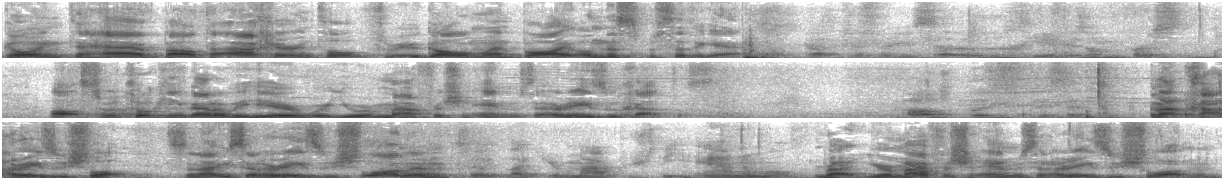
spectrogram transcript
going to have Bal Ta'acher until three regolim went by on this specific animal. That's just what you said. The chiyuv is on person. Oh, so we're talking about over here where you were mafresh an animal. So harezu chatos. Oh, but specific. Not harezu shlom. So now you said harezu shlomim. So like you're mafresh the animal. Right, you're mafresh an animal. You said harezu shlomim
